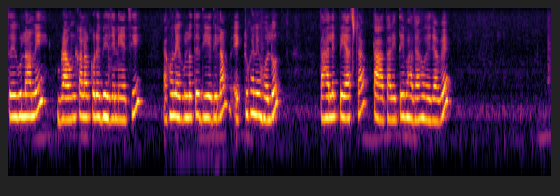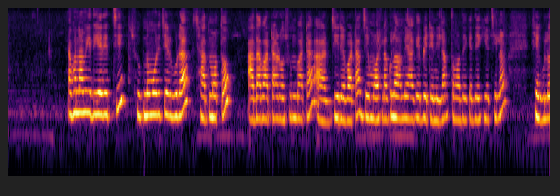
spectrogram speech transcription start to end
তো এগুলো আমি ব্রাউন কালার করে ভেজে নিয়েছি। এখন এগুলোতে দিয়ে দিলাম একটুখানি হলুদ। তাহলে পেঁয়াজটা তাড়াতাড়িতে ভাজা হয়ে যাবে। এখন আমি দিয়ে দিচ্ছি শুকনো মরিচের গুঁড়া, স্বাদ মতো আদা বাটা, রসুন বাটা আর জিরে বাটা। যে মশলাগুলো আমি আগে বেটে নিলাম, তোমাদেরকে দেখিয়েছিলাম, সেগুলো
